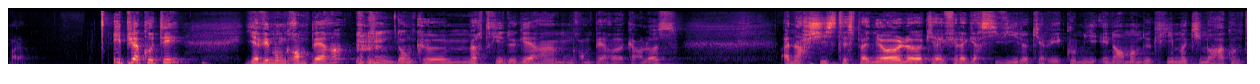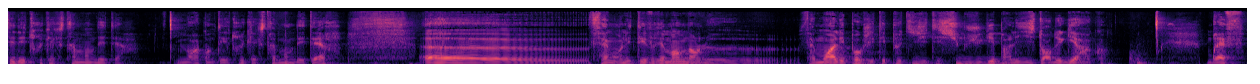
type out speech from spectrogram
Voilà. Et puis à côté, il y avait mon grand-père, donc euh, meurtrier de guerre, hein, mon grand-père euh, Carlos, anarchiste espagnol, euh, qui avait fait la guerre civile, qui avait commis énormément de crimes, qui me racontait des trucs extrêmement déter. Il me racontait des trucs extrêmement déter. Enfin, on était vraiment dans le. Enfin, moi à l'époque, j'étais petit, j'étais subjugué par les histoires de guerre, quoi. Bref.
